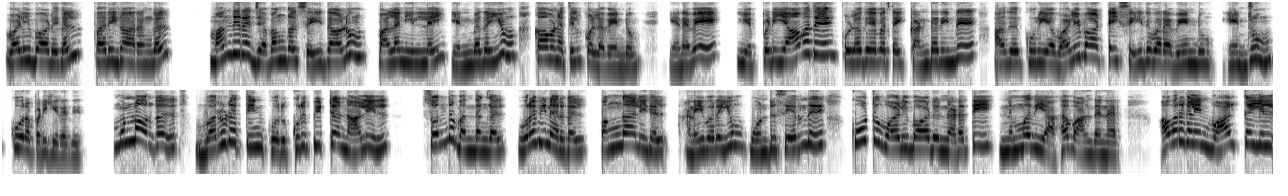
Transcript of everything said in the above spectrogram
வழிபாடுகள் பரிகாரங்கள் மந்திர ஜபங்கள் செய்தாலும் பலன் இல்லை என்பதையும் கவனத்தில் கொள்ள வேண்டும். எனவே எப்படியாவது குலதெய்வத்தை கண்டறிந்து அதற்குரிய வழிபாட்டை செய்து வர வேண்டும் என்றும் கூறப்படுகிறது. முன்னோர்கள் வருடத்தின் ஒரு குறிப்பிட்ட நாளில் சொந்த பந்தங்கள் உறவினர்கள் பங்காளிகள் அனைவரையும் ஒன்று சேர்ந்து கூட்டு வழிபாடு நடத்தி நிம்மதியாக வாழ்ந்தனர். அவர்களின் வாழ்க்கையில்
